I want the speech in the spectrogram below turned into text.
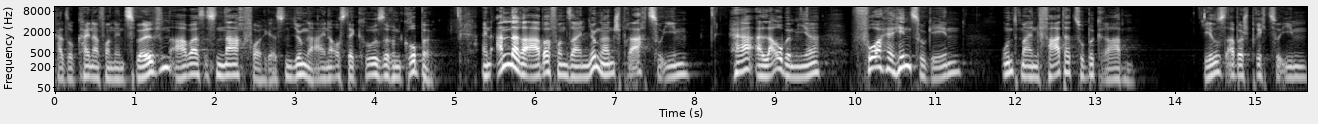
Also keiner von den Zwölfen, aber es ist ein Nachfolger, es ist ein Jünger, einer aus der größeren Gruppe. Ein anderer aber von seinen Jüngern sprach zu ihm, Herr, erlaube mir, vorher hinzugehen und meinen Vater zu begraben. Jesus aber spricht zu ihm,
